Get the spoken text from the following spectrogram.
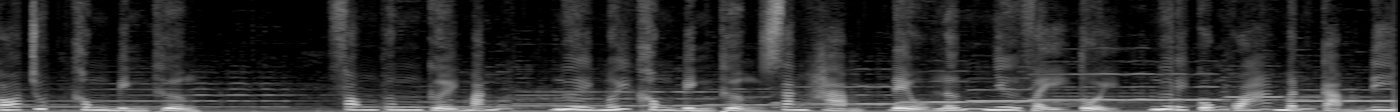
Có chút không bình thường. Phong ưng cười mắng, Ngươi mới không bình thường, răng hàm Đều lớn như vậy tuổi, Ngươi cũng quá mẫn cảm đi.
